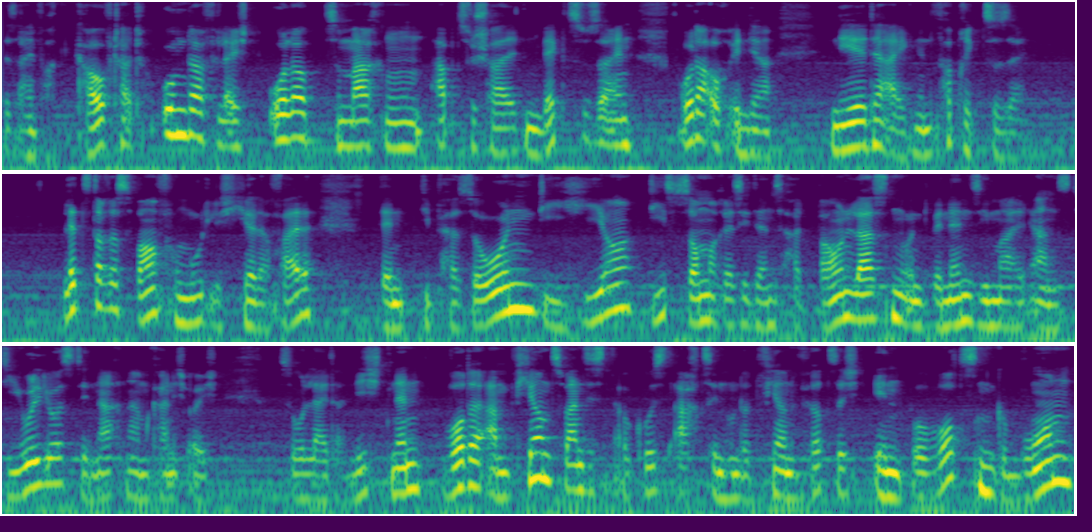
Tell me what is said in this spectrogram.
es einfach gekauft hat, um da vielleicht Urlaub zu machen, abzuschalten, weg zu sein oder auch in der Nähe der eigenen Fabrik zu sein. Letzteres war vermutlich hier der Fall, denn die Person, die hier die Sommerresidenz hat bauen lassen, und wir nennen sie mal Ernst Julius, den Nachnamen kann ich euch so leider nicht nennen, wurde am 24. August 1844 in Wurzen geboren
